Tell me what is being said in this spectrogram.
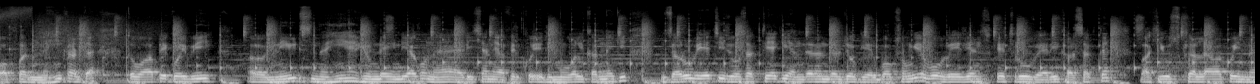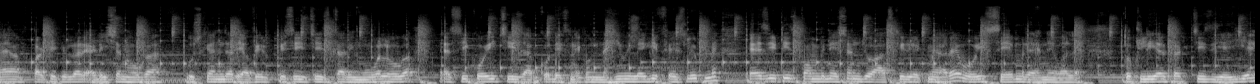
ऑफ़र नहीं करता है। तो वहाँ पे कोई भी नीड्स नहीं है ह्यूंडे इंडिया को नया एडिशन या फिर कोई रिमूवल करने की। ज़रूर ये चीज़ हो सकती है कि अंदर अंदर जो गेयरबॉक्स होंगे, वो वेरिएंट्स के थ्रू वेरी कर सकते हैं। बाकी उसके अलावा कोई नया पर्टिकुलर एडिशन होगा, उसके अंदर या फिर किसी चीज़ का रिमूवल होगा, ऐसी कोई चीज़ आपको देखने को नहीं मिलेगी फेसलिफ्ट में। एज इट इज़ कॉम्बिनेशन जो आज की डेट में आ रहा है, वही सेम रहने वाला है। तो क्लियर कट चीज़ यही है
